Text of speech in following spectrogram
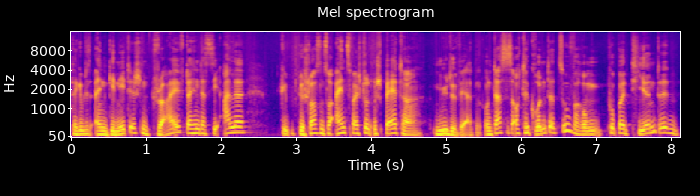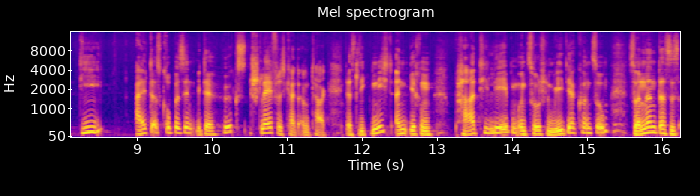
da gibt es einen genetischen Drive dahin, dass sie alle ge- geschlossen so ein, zwei Stunden später müde werden. Und das ist auch der Grund dazu, warum Pubertierende die Altersgruppe sind mit der höchsten Schläfrigkeit am Tag. Das liegt nicht an ihrem Partyleben und Social-Media-Konsum, sondern dass es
